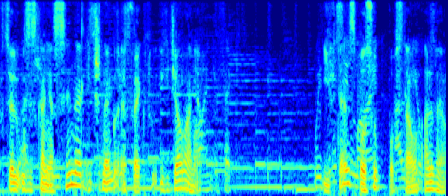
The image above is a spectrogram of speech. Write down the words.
w celu uzyskania synergicznego efektu ich działania. I w ten sposób powstało Alveo.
